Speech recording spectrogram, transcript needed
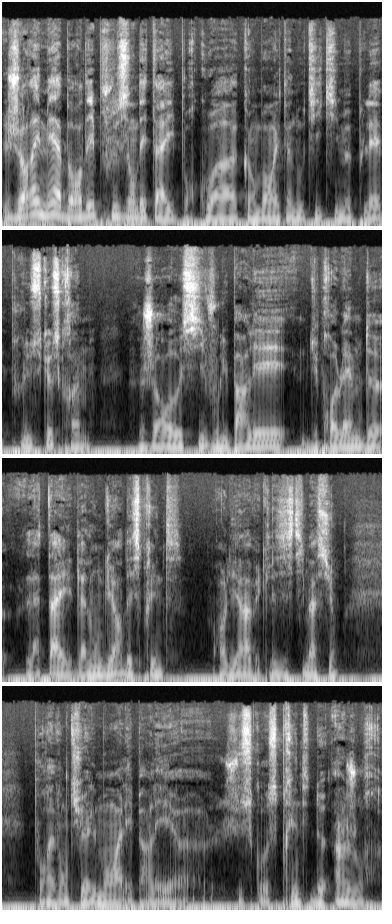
J'aurais aimé aborder plus en détail pourquoi Kanban est un outil qui me plaît plus que Scrum. J'aurais aussi voulu parler du problème de la taille, de la longueur des sprints, en lien avec les estimations, pour éventuellement aller parler euh, jusqu'au sprint de un jour.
